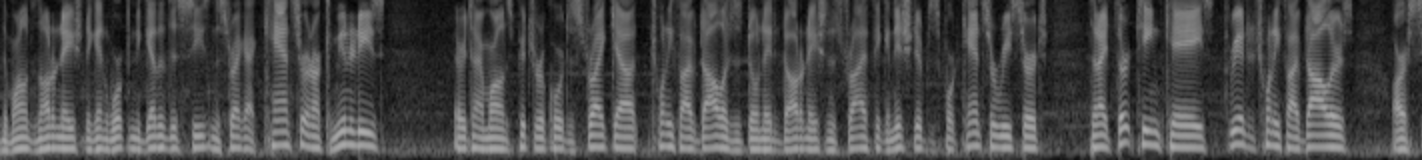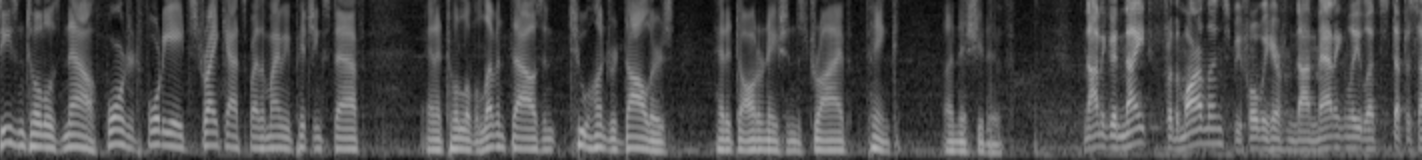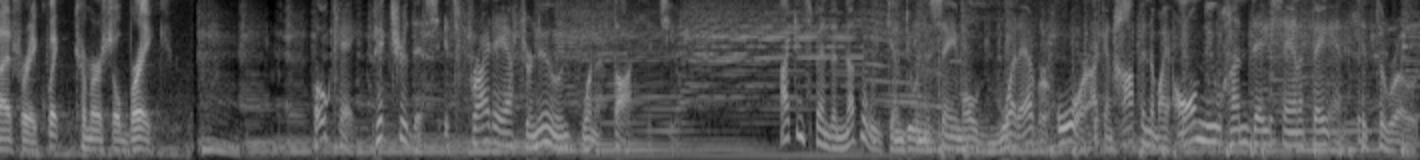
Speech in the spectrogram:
The Marlins and AutoNation again working together this season to strike out cancer in our communities. Every time Marlins pitcher records a strikeout, $25 is donated to AutoNation's Drive Pink initiative to support cancer research. Tonight, 13 Ks, $325. Our season total is now 448 strikeouts by the Miami pitching staff and a total of $11,200 headed to AutoNation's Drive Pink initiative. Not a good night for the Marlins. Before we hear from Don Mattingly, let's step aside for a quick commercial break. Okay, picture this. It's Friday afternoon when a thought hits you. I can spend another weekend doing the same old whatever, or I can hop into my all new Hyundai Santa Fe and hit the road.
